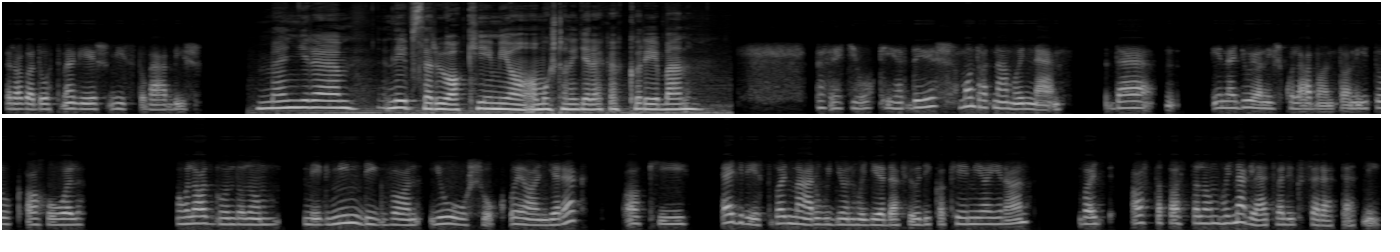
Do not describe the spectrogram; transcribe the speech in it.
ragadott meg, és visz tovább is. Mennyire népszerű a kémia a mostani gyerekek körében? Ez egy jó kérdés. Mondhatnám, hogy nem. De én egy olyan iskolában tanítok, ahol, ahol azt gondolom, még mindig van jó sok olyan gyerek, aki egyrészt vagy már úgy jön, hogy érdeklődik a kémia iránt, vagy azt tapasztalom, hogy meg lehet velük szeretetni.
